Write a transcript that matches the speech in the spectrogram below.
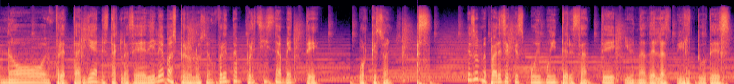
no enfrentarían esta clase de dilemas, pero los enfrentan precisamente porque son chicas. Eso me parece que es muy muy interesante y una de las virtudes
